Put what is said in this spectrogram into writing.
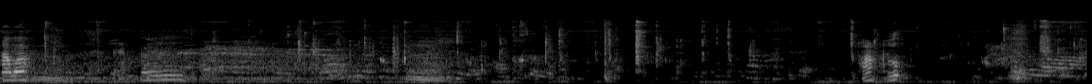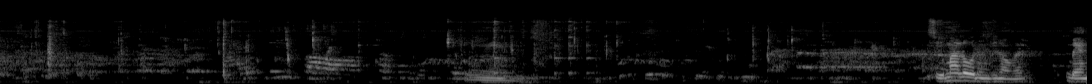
ครับวะอืมเอออืมฮะลุกอืมซื้อมาโลหนึ่งพี่น้องเลยแบ่ง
